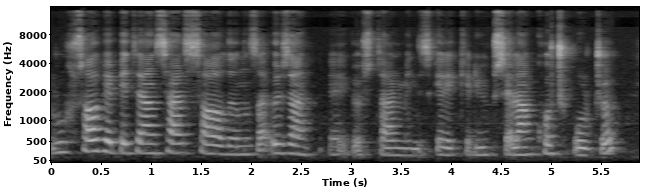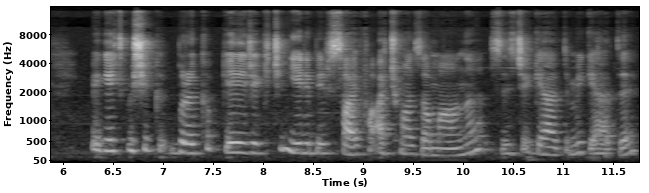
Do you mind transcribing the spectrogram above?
ruhsal ve bedensel sağlığınıza özen e, göstermeniz gerekir. Yükselen koç burcu ve geçmişi bırakıp gelecek için yeni bir sayfa açma zamanı sizce geldi mi? Geldi.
